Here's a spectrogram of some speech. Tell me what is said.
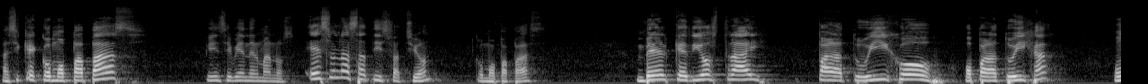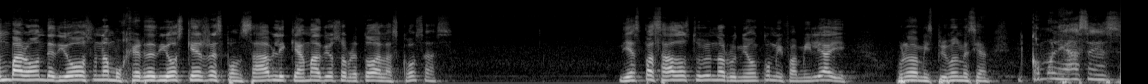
Así que como papás, fíjense bien hermanos, es una satisfacción como papás ver que Dios trae para tu hijo o para tu hija un varón de Dios, una mujer de Dios que es responsable y que ama a Dios sobre todas las cosas. Días pasados tuve una reunión con mi familia y uno de mis primos me decían, ¿y cómo le haces?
